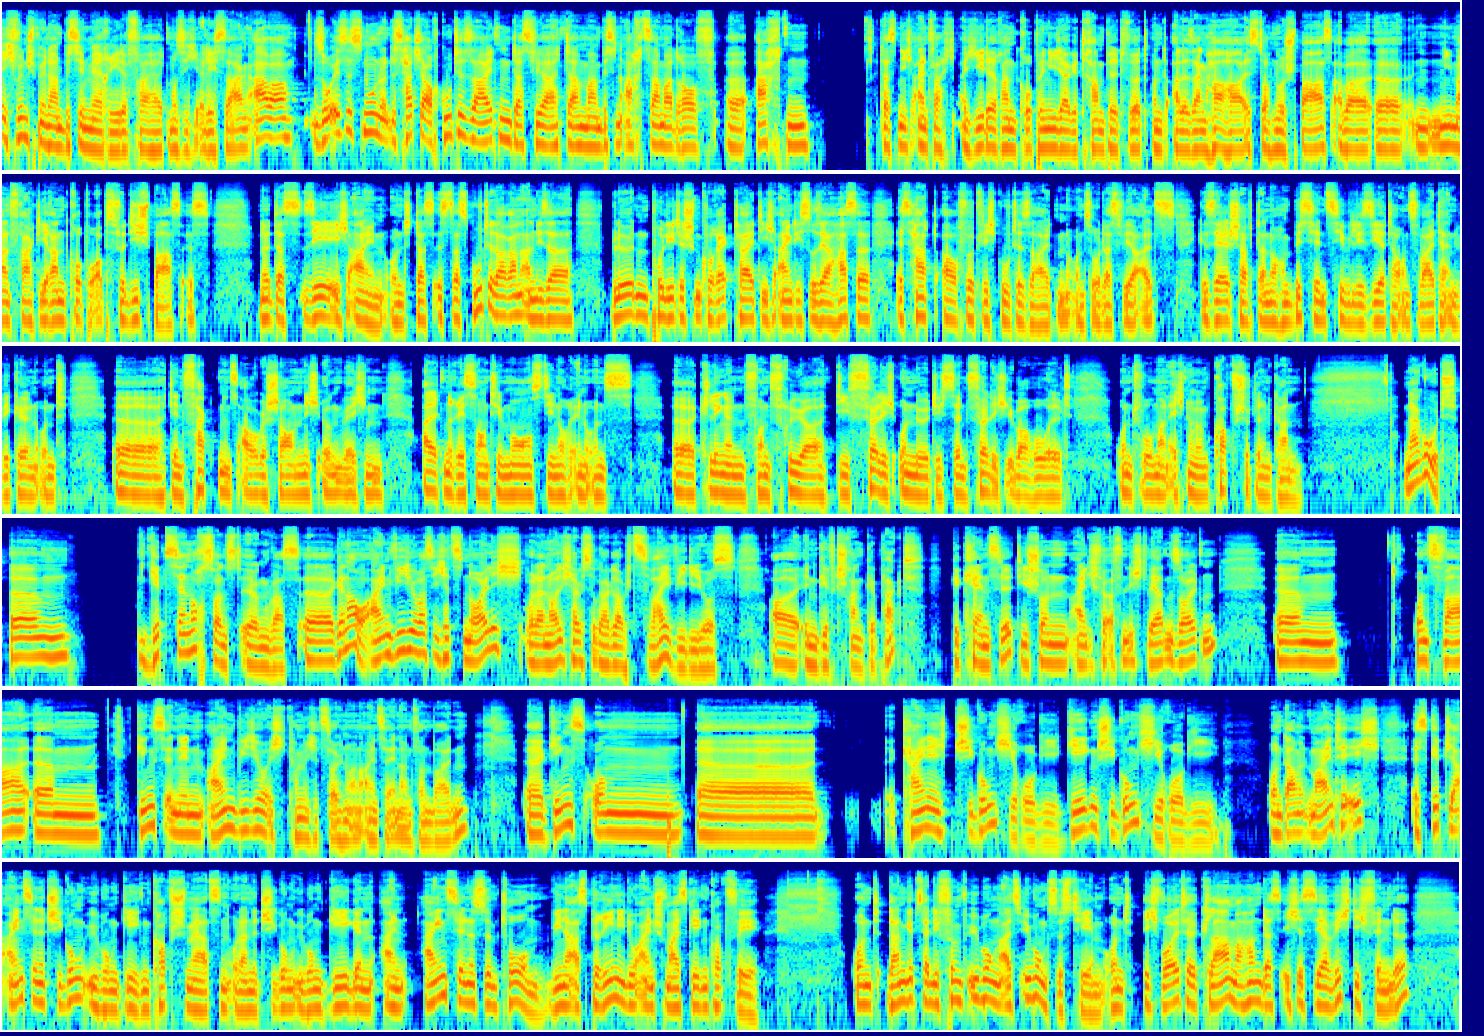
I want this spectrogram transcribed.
ich wünsche mir da ein bisschen mehr Redefreiheit, muss ich ehrlich sagen. Aber so ist es nun und es hat ja auch gute Seiten, dass wir da mal ein bisschen achtsamer drauf äh, achten, dass nicht einfach jede Randgruppe niedergetrampelt wird und alle sagen, haha, ist doch nur Spaß, aber äh, niemand fragt die Randgruppe, ob es für die Spaß ist. Ne, das sehe ich ein. Und das ist das Gute daran, an dieser blöden politischen Korrektheit, die ich eigentlich so sehr hasse. Es hat auch wirklich gute Seiten und so, dass wir als Gesellschaft dann noch ein bisschen zivilisierter uns weiterentwickeln und äh, den Fakten ins Auge schauen, nicht irgendwelchen alten Ressentiments, die noch in uns äh, Klingen von früher, die völlig unnötig sind, völlig überholt und wo man echt nur mit dem Kopf schütteln kann. Na gut, ähm, Gibt es ja noch sonst irgendwas? Äh, genau, ein Video, was ich jetzt neulich, oder neulich habe ich sogar, glaube ich, zwei Videos äh, in Giftschrank gepackt, gecancelt, die schon eigentlich veröffentlicht werden sollten. Ähm, und zwar ähm, ging es in dem einen Video, ich kann mich jetzt, glaube ich, nur an eins erinnern von beiden, äh, ging es um äh, keine Qigong-Chirurgie, gegen Qigong-Chirurgie. Und damit meinte ich, es gibt ja einzelne Qigong-Übungen gegen Kopfschmerzen oder eine Qigong-Übung gegen ein einzelnes Symptom, wie eine Aspirin, die du einschmeißt gegen Kopfweh. Und dann gibt es ja die fünf Übungen als Übungssystem. Und ich wollte klar machen, dass ich es sehr wichtig finde,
